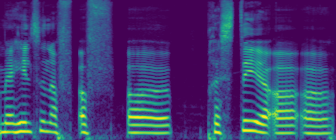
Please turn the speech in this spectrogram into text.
med hele tiden at, at, at præstere og, og,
